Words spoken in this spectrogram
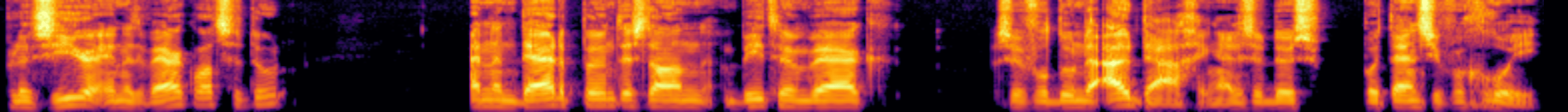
plezier in het werk wat ze doen? En een derde punt is dan, biedt hun werk ze voldoende uitdaging? En is er dus potentie voor groei?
